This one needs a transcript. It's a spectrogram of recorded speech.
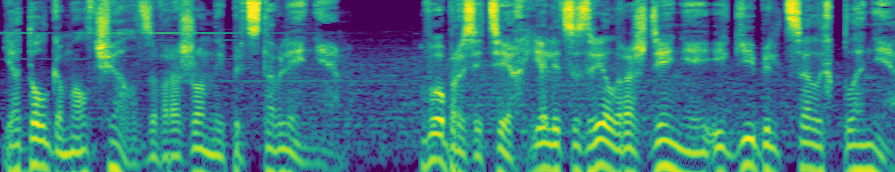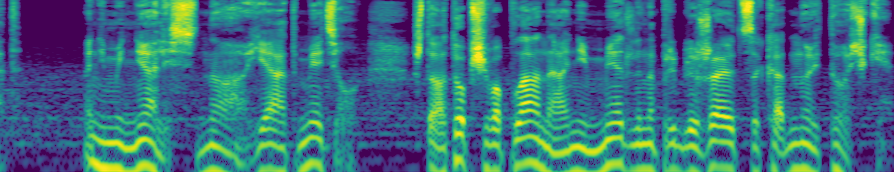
Я долго молчал, завороженный представлением. В образе тех я лицезрел рождение и гибель целых планет. Они менялись, но я отметил, что от общего плана они медленно приближаются к одной точке,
